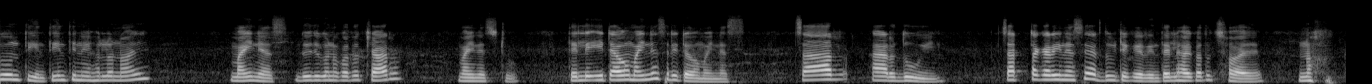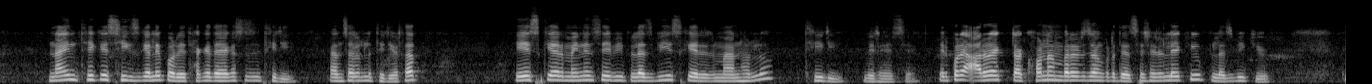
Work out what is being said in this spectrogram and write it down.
গুণ তিন তিন তিনে হলো নয় মাইনাস দুই দুগুণে কত? চার মাইনাস টু তাহলে এটাও মাইনাস আর এটাও মাইনাস চার আর দুই। চার টাকা ঋণ আছে আর দুই টাকা ঋণ। তাহলে হয় কত? ছয়। নাইন থেকে সিক্স গেলে পরে থাকে, দেখা গেছে যে থ্রি অ্যান্সার হলো থ্রি অর্থাৎ a square minus a b plus b স্কোয়ারের মান হলো থ্রি বের হয়েছে। এরপরে আরও একটা খ নাম্বারের যে অঙ্কটা দিয়েছে সেটা হলো a cube plus b cube তো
